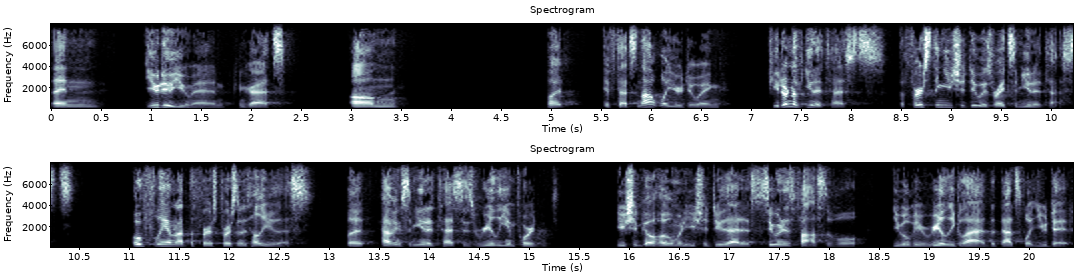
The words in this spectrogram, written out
then you do you, man. Congrats. Um, but if that's not what you're doing, if you don't have unit tests, the first thing you should do is write some unit tests. Hopefully, I'm not the first person to tell you this, but having some unit tests is really important. You should go home and you should do that as soon as possible. You will be really glad that that's what you did.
